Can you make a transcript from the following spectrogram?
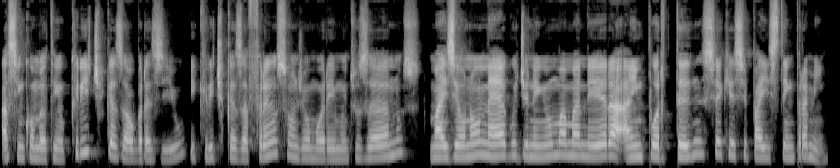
assim como eu tenho críticas ao Brasil e críticas à França, onde eu morei muitos anos, mas eu não nego de nenhuma maneira a importância que esse país tem para mim.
